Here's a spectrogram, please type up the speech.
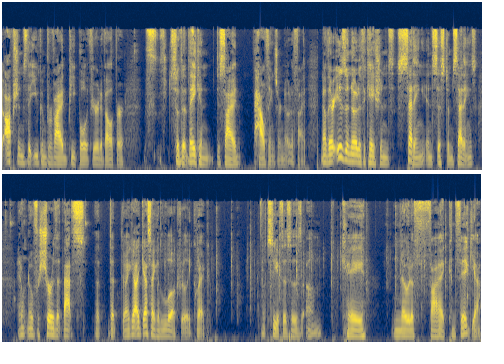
options that you can provide people if you're a developer f- so that they can decide how things are notified. Now there is a notifications setting in system settings. I don't know for sure that that's that that I, guess I could look really quick. Let's see if this is um, k notify config. Yeah,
